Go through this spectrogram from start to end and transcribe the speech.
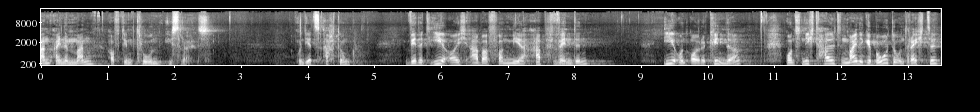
an einem Mann auf dem Thron Israels. Und jetzt Achtung, werdet ihr euch aber von mir abwenden, ihr und eure Kinder, und nicht halten meine Gebote und Rechte,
